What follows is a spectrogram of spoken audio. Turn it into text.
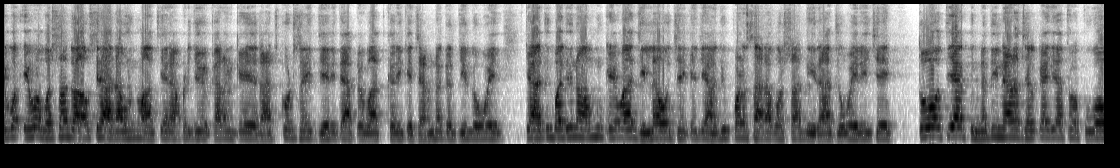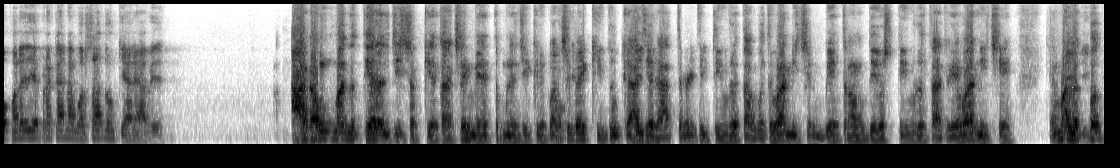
એવા એવા વરસાદો આવશે આ રાઉન્ડમાં. અત્યારે આપણે જોઈએ કારણ કે રાજકોટ સહિત જે રીતે આપણે વાત કરી કે જામનગર જિલ્લો હોય, કે આજુબાજુના અમુક એવા જિલ્લાઓ છે કે જે હજુ પણ સારા વરસાદની રાહ જોવાઈ રહી છે, તો ત્યાં નદી નાળા છલકાઈ જાય અથવા કુવાઓ ભરાઈ જાય એ પ્રકારના વરસાદો ક્યારે આવે? આ રાઉન્ડમાં અત્યારે હજી શક્યતા છે. મેં તમને જે કૃપાલસિંહભાઈ કીધું કે આજે રાત્રેથી તીવ્રતા વધવાની છે બે ત્રણ દિવસ તીવ્રતા રહેવાની છે. એમાં. લગભગ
